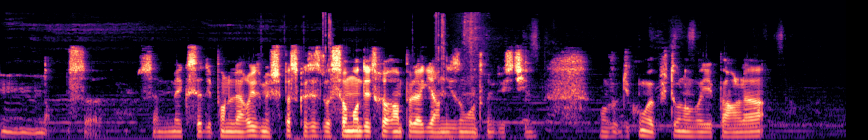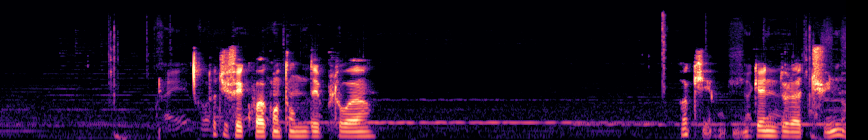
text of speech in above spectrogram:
Hmm, Non, ça, ça me met que ça dépend de la ruse, mais je sais pas ce que c'est, ça doit sûrement détruire un peu la garnison, un truc du style. Du coup, on va plutôt l'envoyer par là. Tu fais quoi quand on te déploie? Ok, on gagne de la thune,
